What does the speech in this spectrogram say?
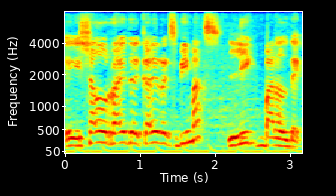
eh, Shadow Rider Calyrex VMAX League Battle Deck.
